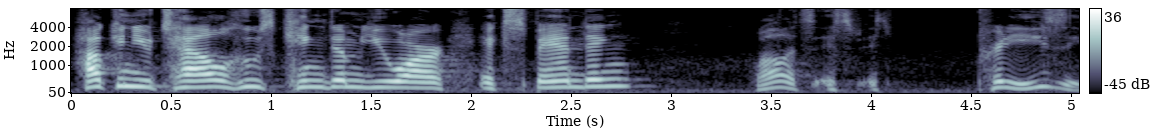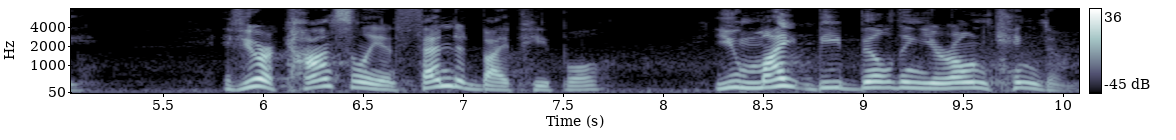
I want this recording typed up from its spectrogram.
How can you tell whose kingdom you are expanding? Well, it's, it's, it's pretty easy. If you are constantly offended by people, you might be building your own kingdom.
